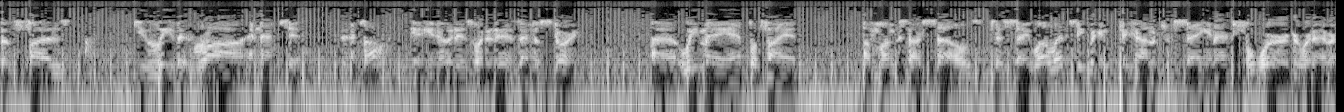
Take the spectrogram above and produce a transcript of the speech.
the fuzz. You leave it raw, and that's it. That's all. You, know, it is what it is. End of story. Uh, we may amplify it amongst ourselves to say, well, let's see if we can figure out if it's saying an actual word or whatever.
